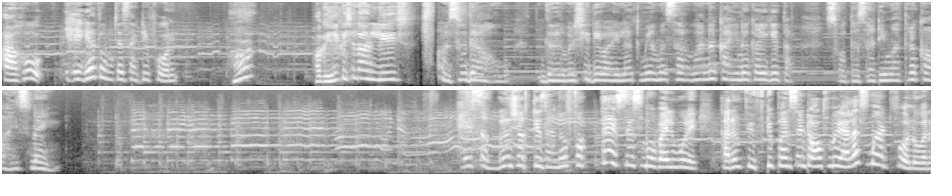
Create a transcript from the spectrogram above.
आहो हे घ्या तुमच्यासाठी फोन हा? अगं हे कशाला आणलीस? असू द्या हो. दरवर्षी दिवाळीला तुम्ही आम्हा सर्वांना काही ना काही घेता. स्वतःसाठी मात्र काहीच नाही. हे सगळं शक्य झालं फक्त एस एस मोबाईलमुळे कारण फिफ्टी पर्सेंट ऑफ मिळाला स्मार्टफोनवर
